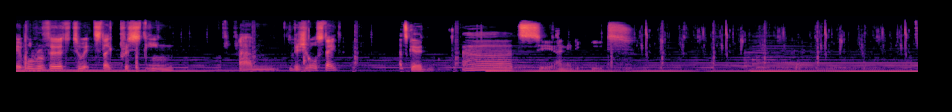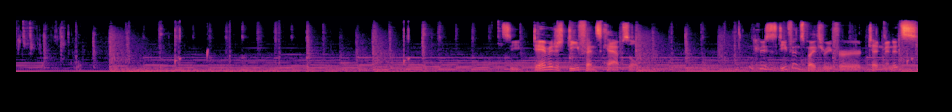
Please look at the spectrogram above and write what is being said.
it will revert to its like pristine um, visual state. That's good. Uh, let's see. I need to eat. See. Damaged defense capsule. Increases defense by 3 for 10 minutes.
